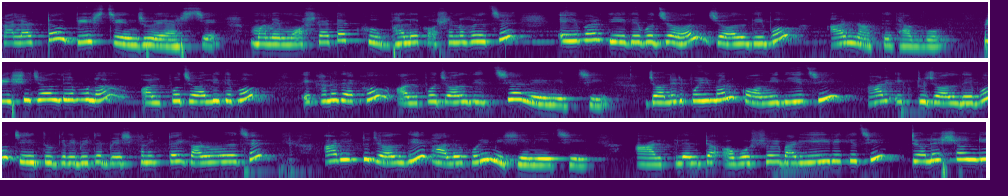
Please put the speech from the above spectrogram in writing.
কালারটাও বেশ চেঞ্জ হয়ে আসছে। মানে মশলাটা খুব ভালো কষানো হয়েছে। এবার দিয়ে দেব জল জল দিব আর নাড়তে থাকব। বেশি জল দেব না, অল্প জলই দেব। এখানে দেখো, অল্প জল দিচ্ছি আর নেড়ে নিচ্ছি। জলের পরিমাণ কমই দিয়েছি, আর একটু জল দেব, যেহেতু গ্রেভিটা বেশ খানিকটাই গাঢ় রয়েছে। আর একটু জল দিয়ে ভালো করে মিশিয়ে নিয়েছি। আর ফ্লেমটা অবশ্যই বাড়িয়েই রেখেছি। জলের সঙ্গে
